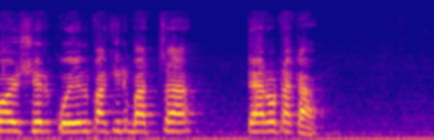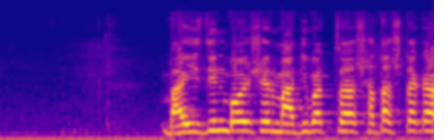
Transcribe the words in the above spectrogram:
বয়সের কোয়েল পাখির বাচ্চা তেরো টাকা। বাইশ দিন বয়সের মাদি বাচ্চা সাতাশ টাকা।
